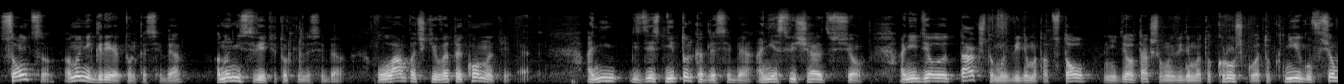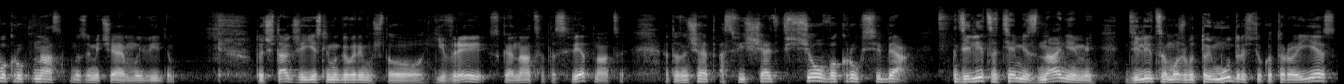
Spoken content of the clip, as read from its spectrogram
Солнце, оно не греет только себя, оно не светит только для себя. Лампочки в этой комнате, э, они здесь не только для себя, они освещают все. Они делают так, что мы видим этот стол, они делают так, что мы видим эту кружку, эту книгу, все вокруг нас мы замечаем, мы видим. Точно так же, если мы говорим, что еврейская нация – это свет нации, это означает освещать все вокруг себя – делиться теми знаниями, делиться, может быть, той мудростью, которая есть,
